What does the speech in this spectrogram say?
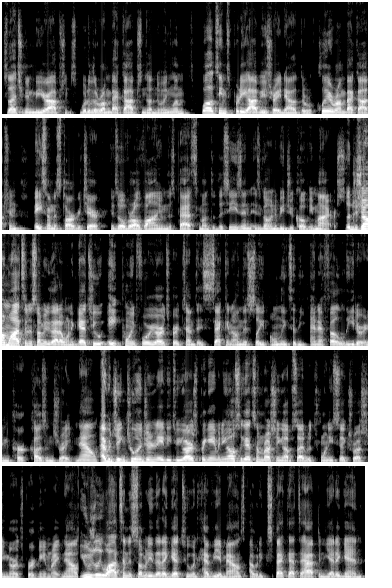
So that's going to be your options. What are the run back options on New England? Well, it seems pretty obvious right now. that The clear run back option based on his target share, his overall volume this past month of the season is going to be Jakobi Meyers. So Deshaun Watson is somebody that I want to get to. 8.4 yards per attempt is second on the slate only to the NFL leader in Kirk Cousins right now, averaging 282 yards per game. And he also gets some rushing upside with 26 rushing yards per game right now. Usually Watson is somebody that I get to in heavy amounts. I would expect that to happen yet again.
